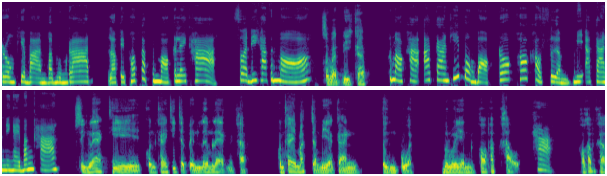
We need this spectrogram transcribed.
โรงพยาบาลบำรุงราษฎร์เราไปพบกับคุณหมอกันเลยค่ะ สวัสดีค่ะคุณหมอ สวัสดีครับ คุณหมอคะอาการที่บ่งบอกโรคข้อเข่าเสื่อม มีอาการยังไงบ้างคะ สิ่งแรกที่คนไข้ที่จะเป็นเริ่มแรกนะครับ คนไข้มักจะมีอาการตึงปวดบริเวณข้อพับเข่าค่ะข้อพับเข่า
